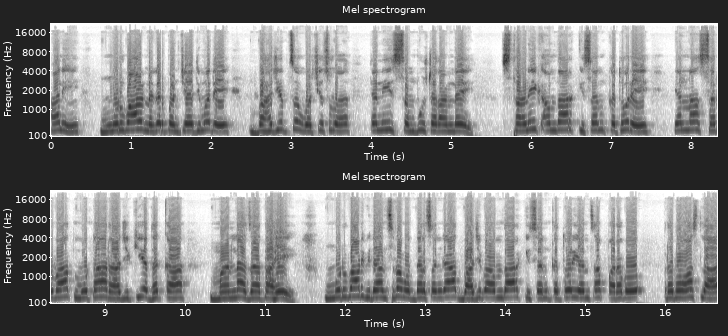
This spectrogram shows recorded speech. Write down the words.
आणि मुरबाड नगरपंचायतीमध्ये भाजपचं वर्चस्व त्यांनी संपुष्टात आणलंय. स्थानिक आमदार किसन कथोरे यांना सर्वात मोठा राजकीय धक्का मानला जात आहे. मुरबाड विधानसभा मतदारसंघात भाजपा आमदार किसन कथोरे यांचा पराभव प्रभाव असला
